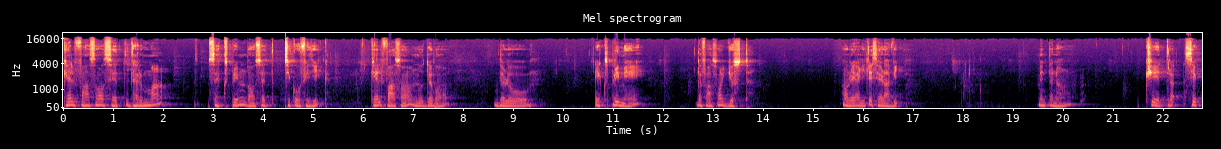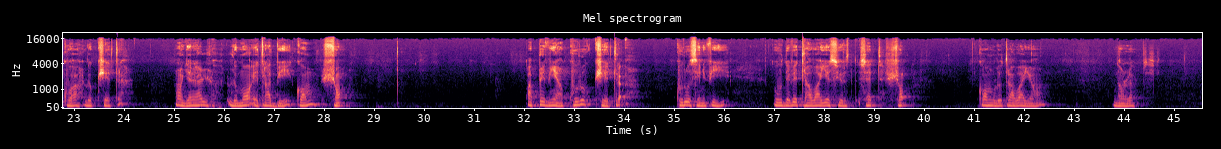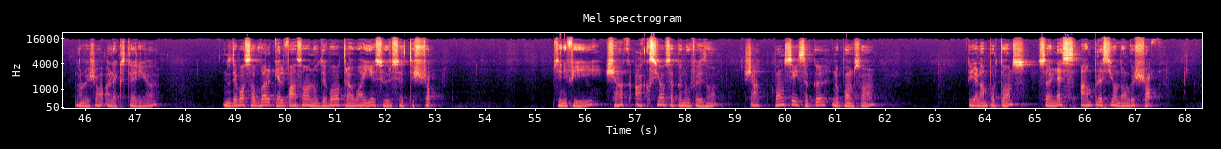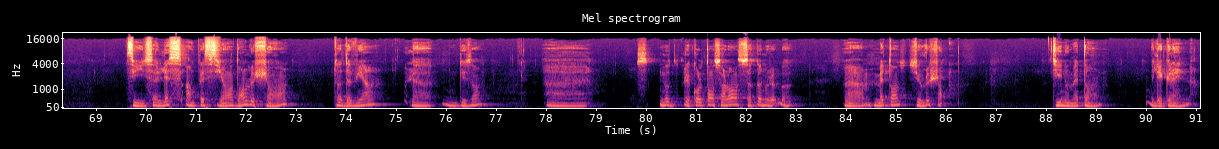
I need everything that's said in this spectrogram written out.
Quelle façon cette dharma s'exprime dans cette psychophysique? Quelle façon nous devons de le exprimer de façon juste. En réalité, c'est la vie. Maintenant, kshetra, c'est quoi le kshetra? En général, le mot est traduit comme champ. Après vient kuru kshetra. Kuru signifie vous devez travailler sur cette champ, comme le travaillons dans le, dans le champ à l'extérieur. Nous devons savoir quelle façon nous devons travailler sur cette champ. Signifie chaque action, ce que nous faisons, chaque pensée, ce que nous pensons, il y a l'importance se laisse impression dans le champ. Si se laisse impression dans le champ, ça devient, disons, euh, nous récoltons selon ce que nous euh, mettons sur le champ. Si nous mettons les graines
